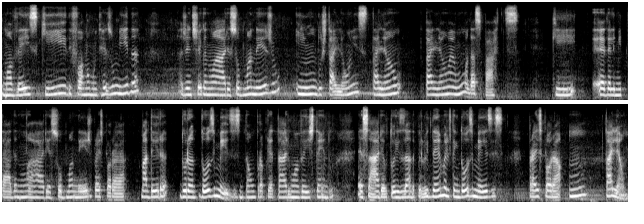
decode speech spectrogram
uma vez que, de forma muito resumida, a gente chega numa área sob manejo em um dos talhões. Talhão, talhão é uma das partes que é delimitada numa área sob manejo para explorar madeira durante 12 meses. Então, o proprietário, uma vez tendo essa área autorizada pelo IDEMA, ele tem 12 meses para explorar um talhão.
